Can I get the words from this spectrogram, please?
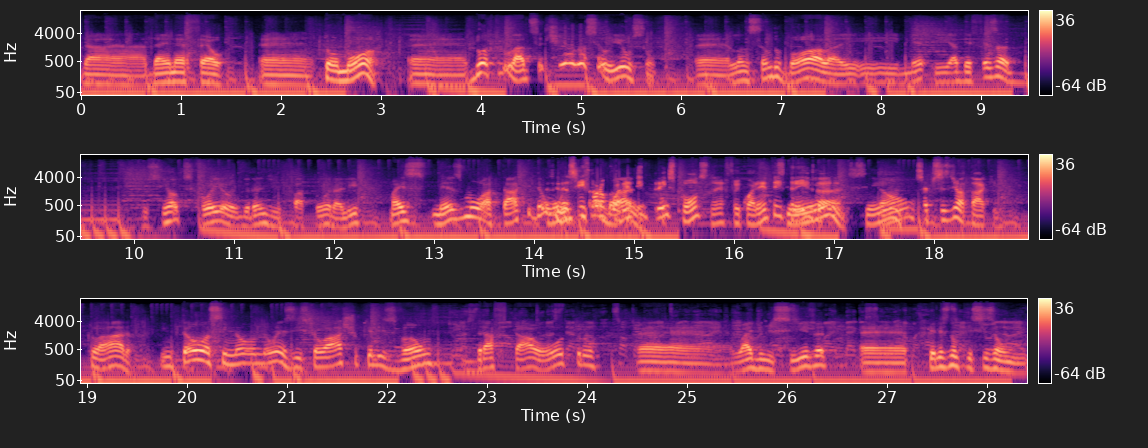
da, da NFL, é, tomou, é, do outro lado você tinha o Russell Wilson é, lançando bola e, e, a defesa do Seahawks foi o grande fator ali, mas mesmo o ataque deu mas muito assim foram 43 pontos, né? Foi 43, sim, da... sim. então você precisa de um ataque. Claro. Então, assim, não, não existe. Eu acho que eles vão draftar outro é, wide receiver, é, porque eles não precisam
